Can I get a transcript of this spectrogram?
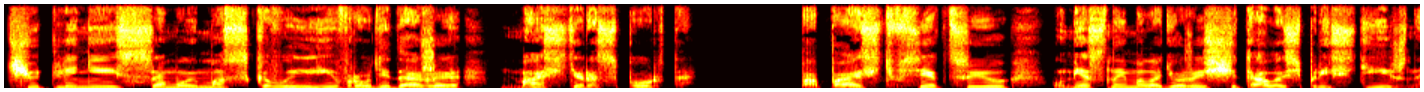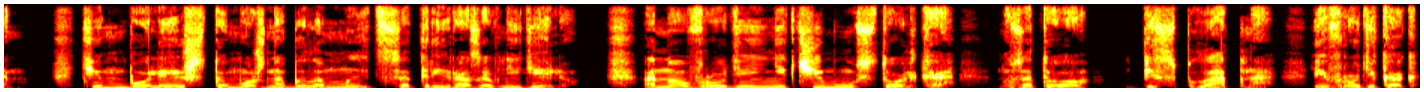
Чуть ли не из самой Москвы и вроде даже мастера спорта. Попасть в секцию у местной молодежи считалось престижным. Тем более, что можно было мыться три раза в неделю. Оно вроде ни к чему столько, но зато бесплатно и вроде как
